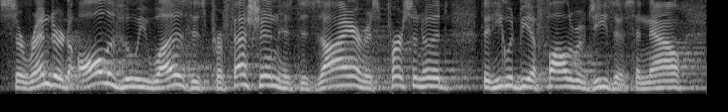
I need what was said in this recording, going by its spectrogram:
surrendered all of who he was, his profession, his desire, his personhood, that he would be a follower of Jesus. And now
